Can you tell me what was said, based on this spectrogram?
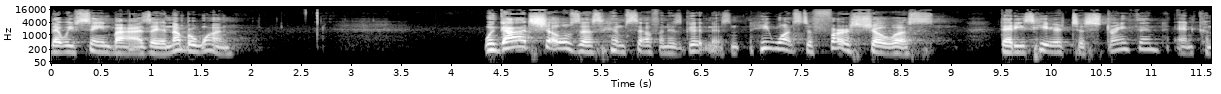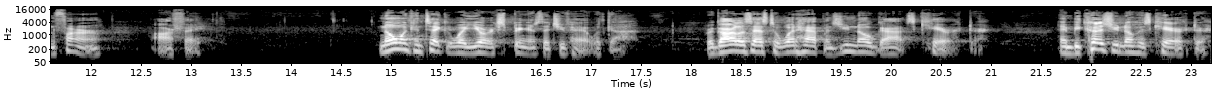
that we've seen by Isaiah? Number one, when God shows us himself and his goodness, he wants to first show us that he's here to strengthen and confirm our faith. No one can take away your experience that you've had with God. Regardless as to what happens, you know God's character. And because you know his character,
